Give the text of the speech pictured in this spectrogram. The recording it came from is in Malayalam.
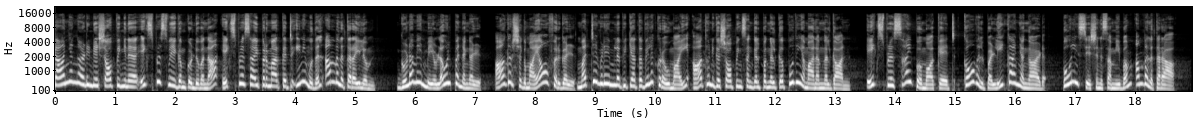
കാഞ്ഞങ്ങാടിന്റെ ഷോപ്പിംഗിന് എക്സ്പ്രസ് വേഗം കൊണ്ടുവന്ന എക്സ്പ്രസ് ഹൈപ്പർ മാർക്കറ്റ് ഇനി മുതൽ അമ്പലത്തറയിലും. ഗുണമേന്മയുള്ള ഉൽപ്പന്നങ്ങൾ ആകർഷകമായ ഓഫറുകൾ മറ്റെവിടെയും ലഭിക്കാത്ത വിലക്കുറവുമായി ആധുനിക ഷോപ്പിംഗ് സങ്കല്പങ്ങൾക്ക് പുതിയ മാനം നൽകാൻ express hyper market Kovalpally Kanhangad police സ്റ്റേഷന് സമീപം അമ്പലത്തറ.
